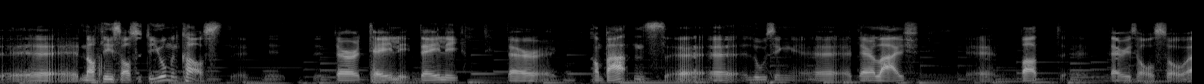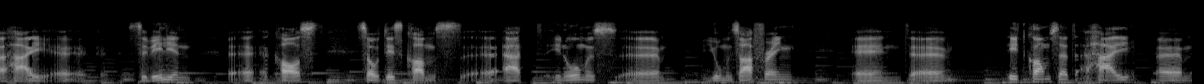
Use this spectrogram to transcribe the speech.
uh, not least also the human cost. their daily, daily, their combatants losing their life, but there is also a high civilian cost. So this comes uh, at enormous uh, human suffering, and uh, it comes at high um,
